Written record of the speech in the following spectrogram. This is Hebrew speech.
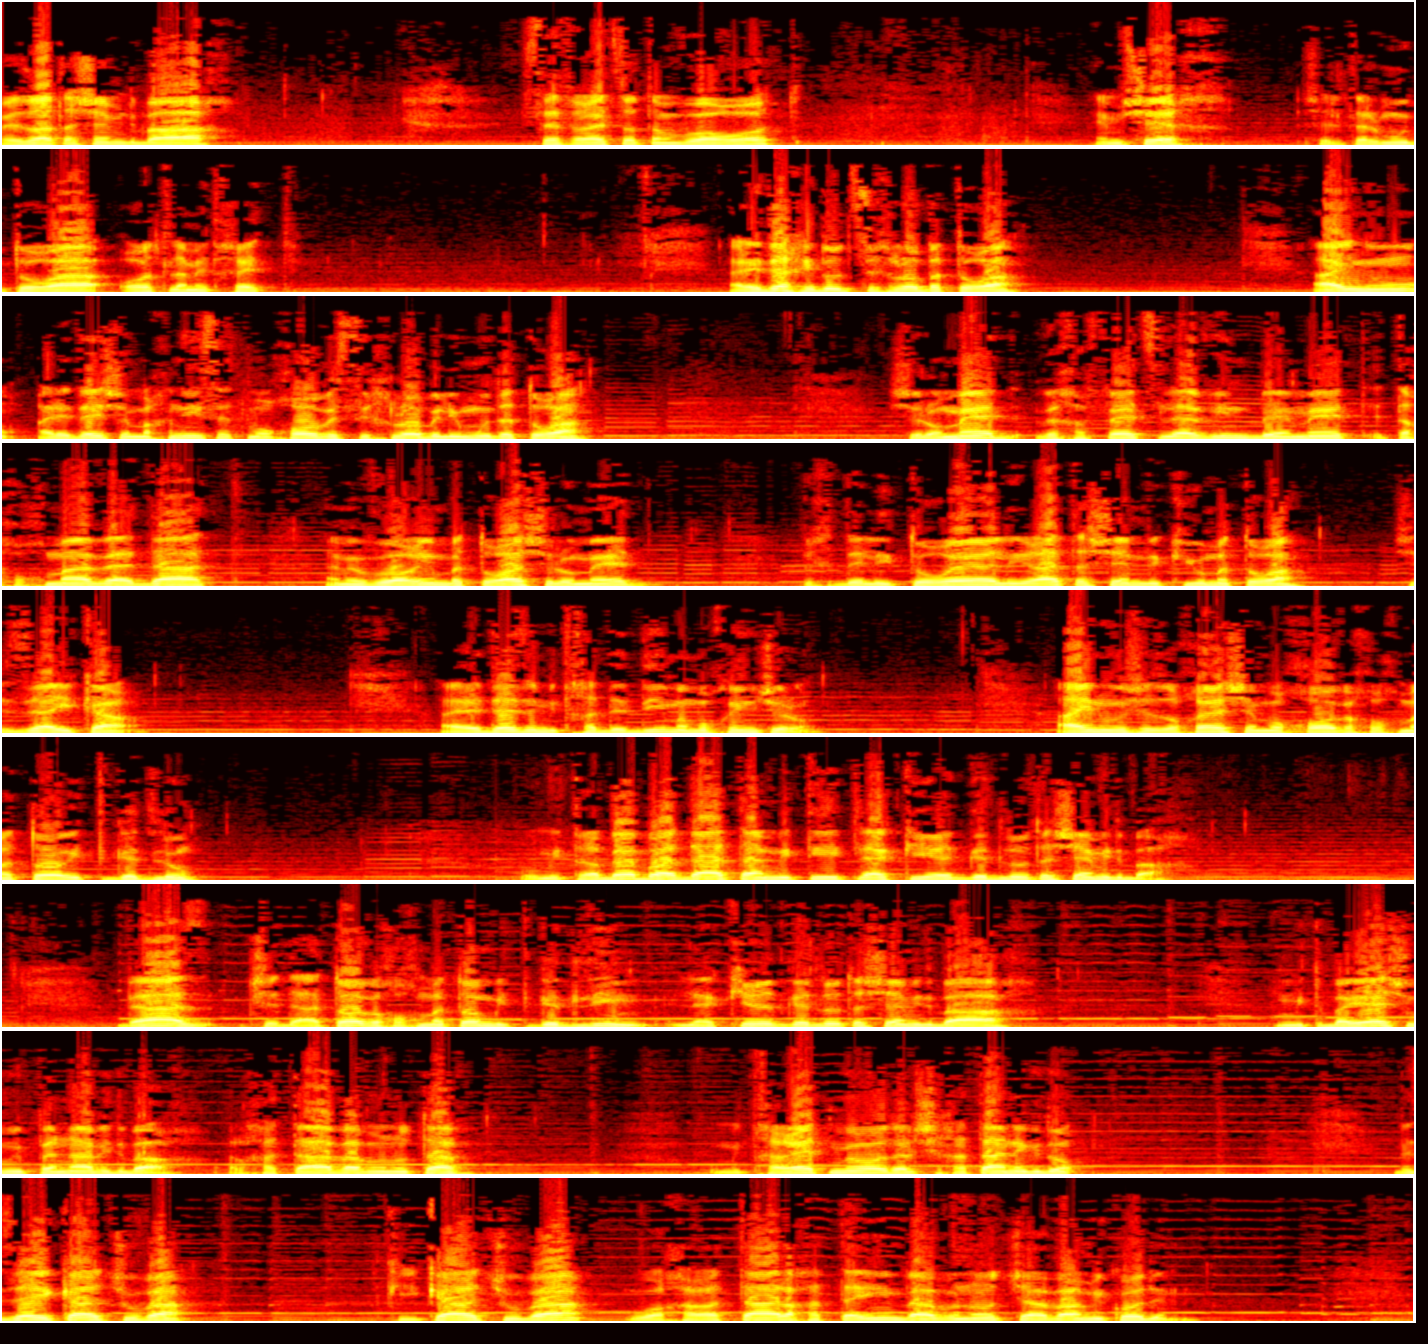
בעזרת השם יתברך, ספר העצות המבוארות, המשך של תלמוד תורה, אות ל"ח. על ידי חידוד שכלו בתורה, היינו על ידי שמכניס את מוחו ושכלו בלימוד התורה, שלומד וחפץ להבין באמת את החוכמה והדעת המבוארים בתורה שלומד, בכדי להתעורר ליראת השם וקיום התורה, שזה העיקר. על ידי זה מתחדדים המוחין שלו. היינו שזוכה שמוחו וחוכמתו יתגדלו. ומתרבה בו הדעת האמיתית להכיר את גדלות השם מטבח. ואז, כשדעתו וחוכמתו מתגדלים להכיר את גדלות השם הוא מתבייש ומפניו ידבח, על חטאיו ועוונותיו, ומתחרט מאוד על שחטא נגדו. וזה עיקר תשובה, כי עיקר התשובה הוא החרטה על החטאים והעוונות שעבר מקודם,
